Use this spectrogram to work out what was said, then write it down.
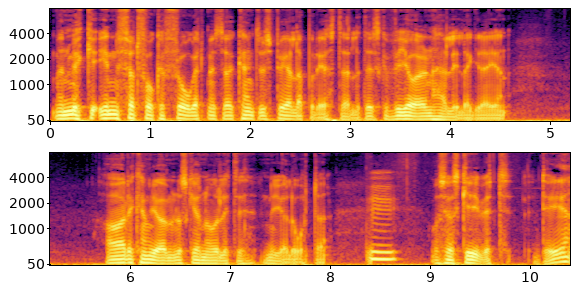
Men mycket inför att folk har frågat mig så här, kan inte du spela på det stället? Eller ska vi göra den här lilla grejen? Ja det kan vi göra men då ska jag nå lite nya låtar. Mm. Och så har jag skrivit det.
